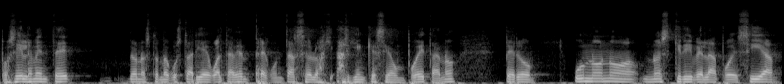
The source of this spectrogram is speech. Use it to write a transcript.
Posiblemente, bueno, esto me gustaría igual también preguntárselo a alguien que sea un poeta, ¿no? Pero uno no, no escribe la poesía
